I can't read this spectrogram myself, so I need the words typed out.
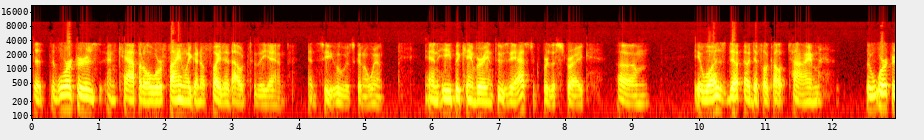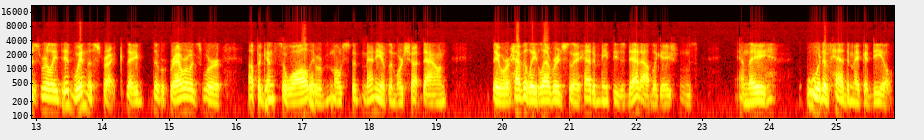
that the workers and capital were finally going to fight it out to the end and see who was going to win. And he became very enthusiastic for the strike. Um, it was a difficult time. The workers really did win the strike. They the railroads were up against the wall. They were most many of them were shut down. They were heavily leveraged, so they had to meet these debt obligations, and they would have had to make a deal.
